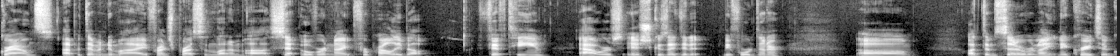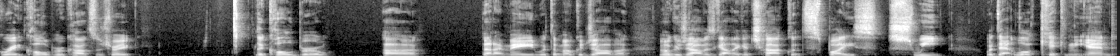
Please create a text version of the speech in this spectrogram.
grounds. I put them into my French press and let them uh, set overnight for probably about 15 hours ish because I did it before dinner. Um, let them set overnight and it creates a great cold brew concentrate. The cold brew uh, that I made with the Mocha Java. The Mocha Java's got like a chocolate spice, sweet, with that little kick in the end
